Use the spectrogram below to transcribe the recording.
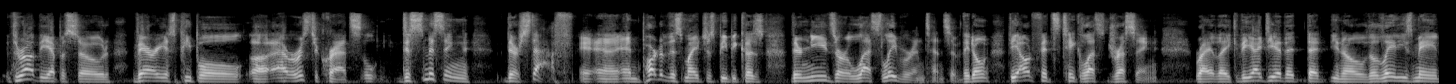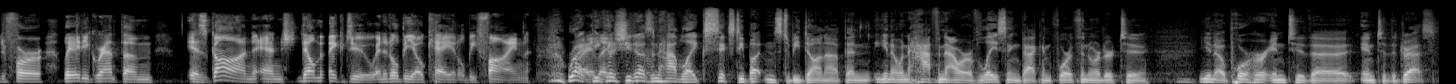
throughout the episode various people, uh, aristocrats, dismissing their staff. And part of this might just be because their needs are less labor intensive. They don't the outfits take less dressing right? Like the idea that that you know the lady's maid for lady grantham is gone and they'll make do and it'll be okay it'll be fine. Right, right? because like, she doesn't have like 60 buttons to be done up and you know in a half an hour of lacing back and forth in order to you know pour her into the into the dress.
